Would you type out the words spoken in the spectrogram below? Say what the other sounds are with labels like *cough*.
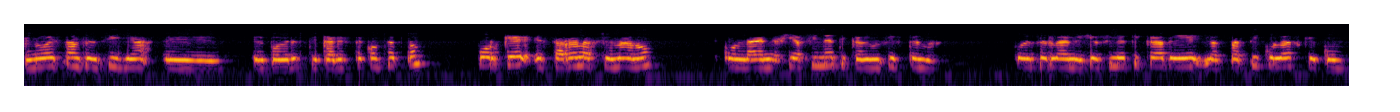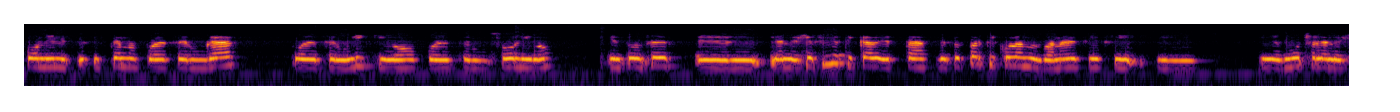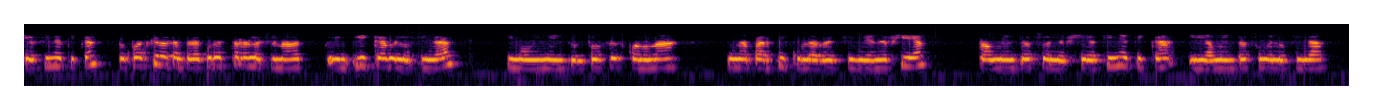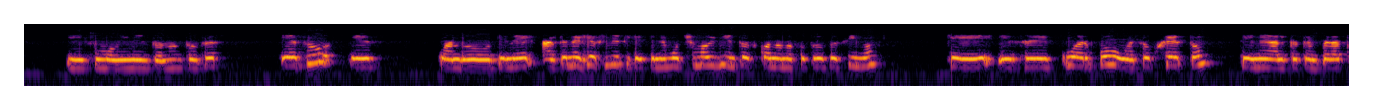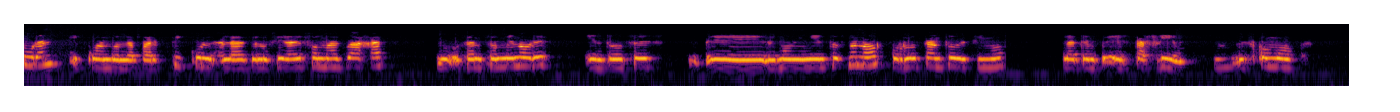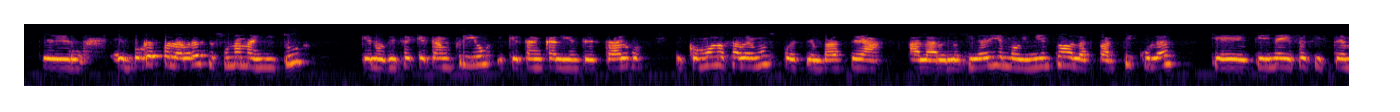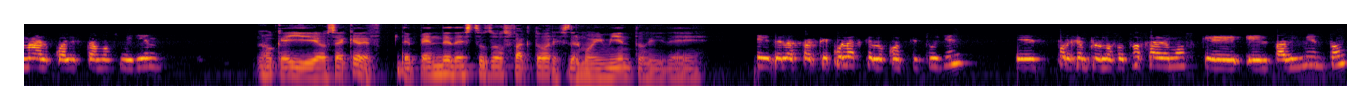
no es tan sencilla eh, el poder explicar este concepto porque está relacionado con la energía cinética de un sistema. Puede ser la energía cinética de las partículas que componen este sistema, puede ser un gas, puede ser un líquido, puede ser un sólido. Entonces, el- la energía cinética de estas de estas partículas nos van a decir si, si, si es mucho la energía cinética. Lo que pasa es que la temperatura está relacionada, implica velocidad y movimiento. Entonces, cuando una, una partícula recibe energía, aumenta su energía cinética y aumenta su velocidad y su movimiento, ¿no? Entonces, eso es cuando tiene alta energía cinética y tiene mucho movimiento, es cuando nosotros decimos que ese cuerpo o ese objeto tiene alta temperatura y cuando la partícula, las velocidades son más bajas, o sea, son menores, entonces eh, el movimiento es menor, por lo tanto decimos la está frío. Es como, en pocas palabras, es una magnitud que nos dice qué tan frío y qué tan caliente está algo. ¿Y cómo lo sabemos? Pues en base a, a la velocidad y el movimiento de las partículas que tiene ese sistema al cual estamos midiendo. Ok, o sea que def- depende de estos dos factores, del movimiento y de... Eh, de las partículas que lo constituyen es, por ejemplo, nosotros sabemos que el pavimento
